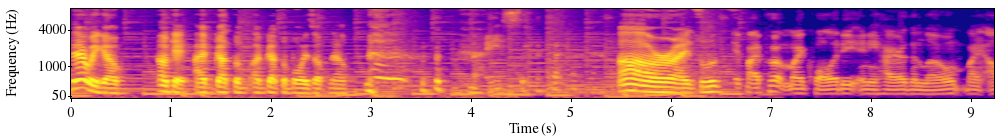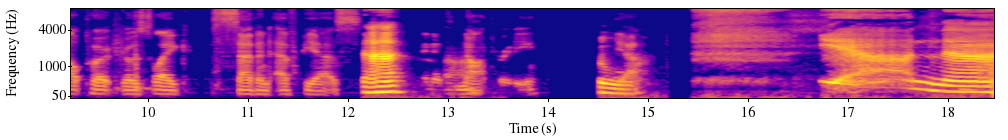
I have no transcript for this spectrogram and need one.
There we go. Okay, I've got the I've got the boys up now. Nice. All right, so let's If I put my quality any higher than low, my output goes to like 7 FPS. uh huh. And it's Uh-huh. not pretty. Ooh. Yeah. Yeah. Nah.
